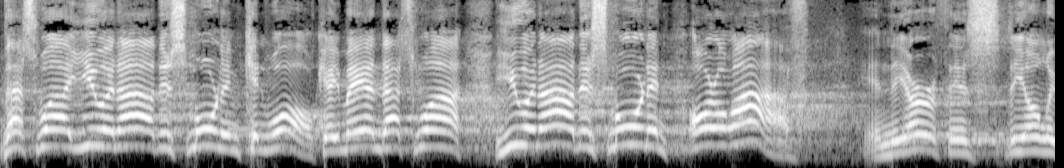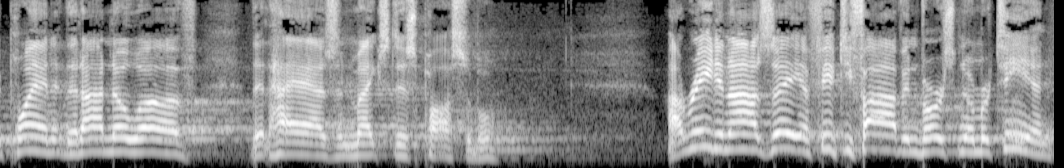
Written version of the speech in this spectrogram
That's why you and I this morning can walk. Amen. That's why you and I this morning are alive. And the earth is the only planet that I know of that has and makes this possible. I read in Isaiah 55 in verse number 10.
